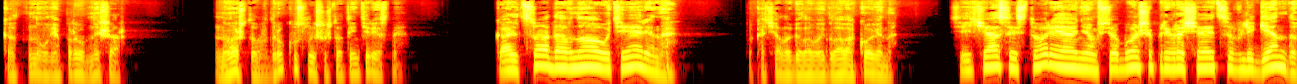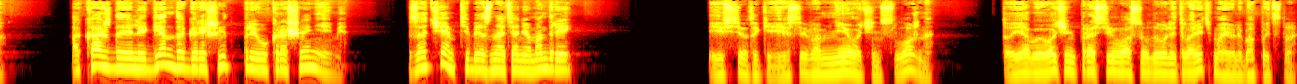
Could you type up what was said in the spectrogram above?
Катнул я пробный шар. Ну а что, вдруг услышу что-то интересное? «Кольцо давно утеряно», — покачала головой глава Ковина. Сейчас история о нем все больше превращается в легенду, а каждая легенда грешит приукрашениями. Зачем тебе знать о нем, Андрей? И все-таки, если вам не очень сложно, то я бы очень просил вас удовлетворить мое любопытство.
